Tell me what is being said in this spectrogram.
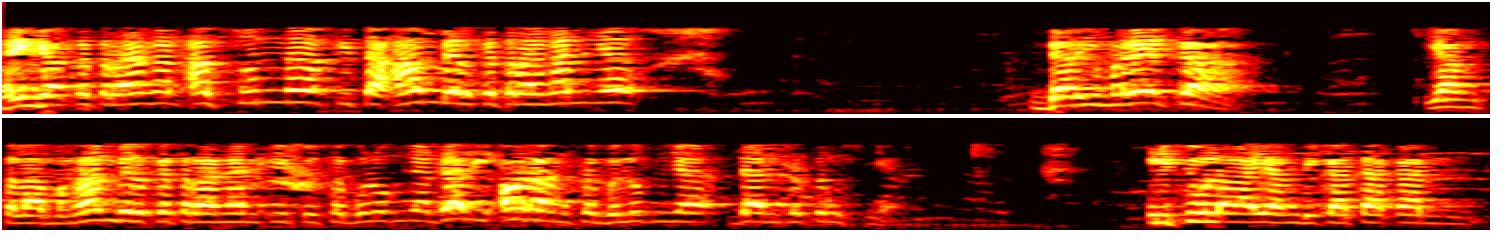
Sehingga keterangan as-sunnah kita ambil keterangannya dari mereka yang telah mengambil keterangan itu sebelumnya dari orang sebelumnya dan seterusnya. Itulah yang dikatakan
